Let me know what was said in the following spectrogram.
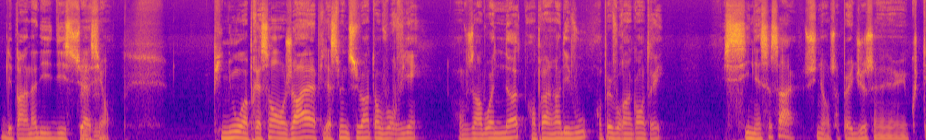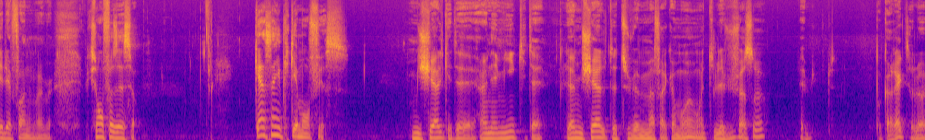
dépendant des, situations. Mm-hmm. Puis nous, après ça, on gère, puis la semaine suivante, on vous revient. On vous envoie une note, on prend rendez-vous, on peut vous rencontrer. Si nécessaire. Sinon, ça peut être juste un, coup de téléphone. Si on faisait ça. Quand ça impliquait mon fils, Michel, qui était un ami, qui était Là, Michel, tu veux me faire comme moi? Moi, tu l'as vu faire ça? C'est pas correct, ça, là,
